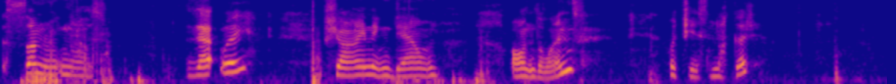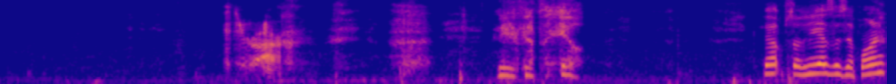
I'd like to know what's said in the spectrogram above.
the sun right now is that way, shining down on the lens, which is not good. Need to get up the hill. Yep, so he has a zip line.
